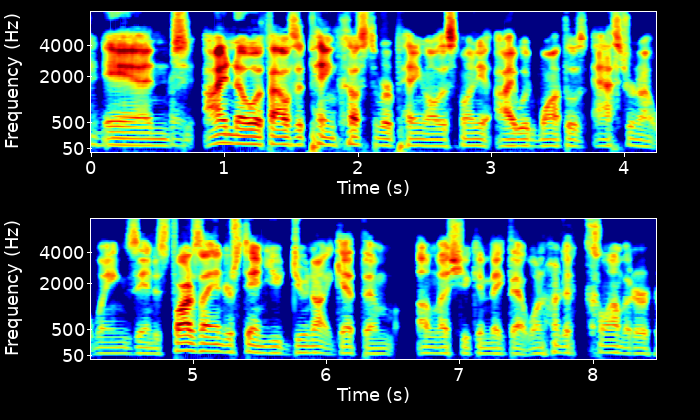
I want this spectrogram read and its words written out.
Mm-hmm. And right. I know if I was a paying customer paying all this money, I would want those astronaut wings. And as far as I understand, you do not get them unless you can make that 100 kilometer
